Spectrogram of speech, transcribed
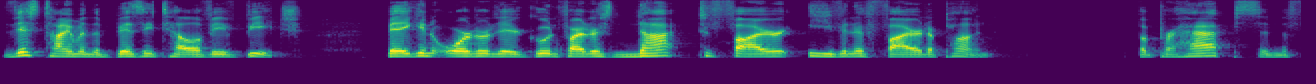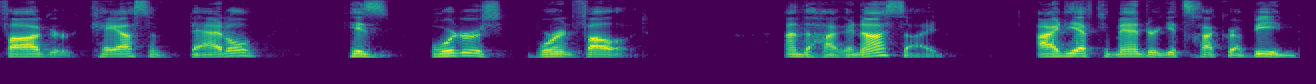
this time on the busy Tel Aviv beach. Begin ordered the Irgun fighters not to fire even if fired upon. But perhaps in the fog or chaos of battle, his orders weren't followed. On the Haganah side, IDF commander Yitzhak Rabin,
